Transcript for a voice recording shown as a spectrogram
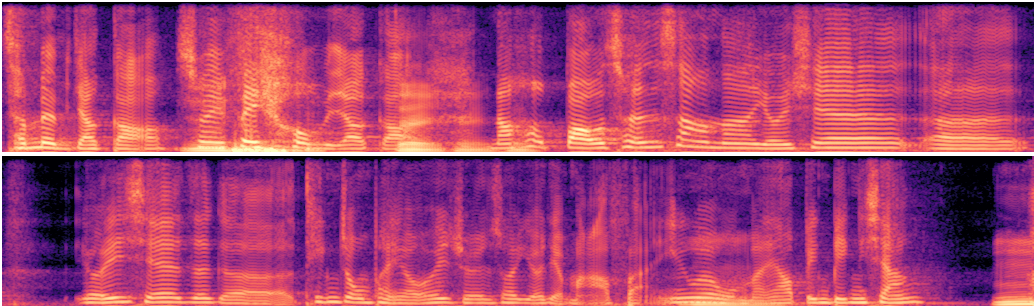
成本比较高，所以费用比较高。然后保存上呢，有一些呃，有一些这个听众朋友会觉得说有点麻烦，因为我们要冰冰箱。嗯，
